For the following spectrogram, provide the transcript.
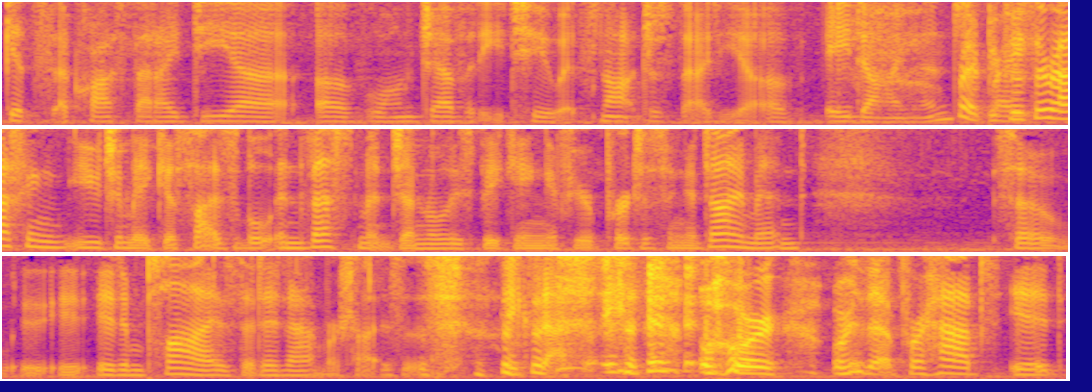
gets across that idea of longevity too. It's not just the idea of a diamond. Right, because right? they're asking you to make a sizable investment, generally speaking, if you're purchasing a diamond so it, it, implies that it amortizes exactly or or that perhaps it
